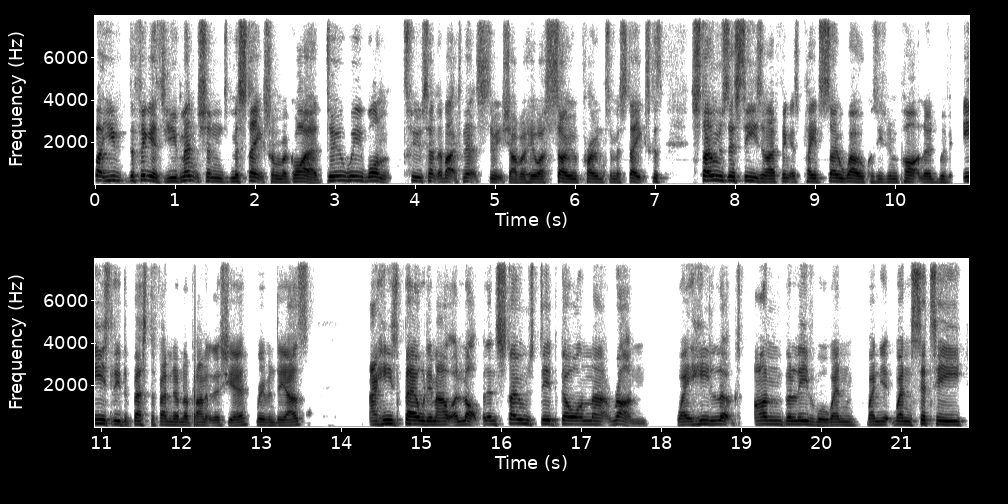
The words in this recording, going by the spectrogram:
But you, the thing is, you've mentioned mistakes from Maguire. Do we want two centre backs next to each other who are so prone to mistakes? Because Stones this season, I think, has played so well because he's been partnered with easily the best defender on the planet this year, Ruben Dias, and he's bailed him out a lot. But then Stones did go on that run where he looked unbelievable when when when City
